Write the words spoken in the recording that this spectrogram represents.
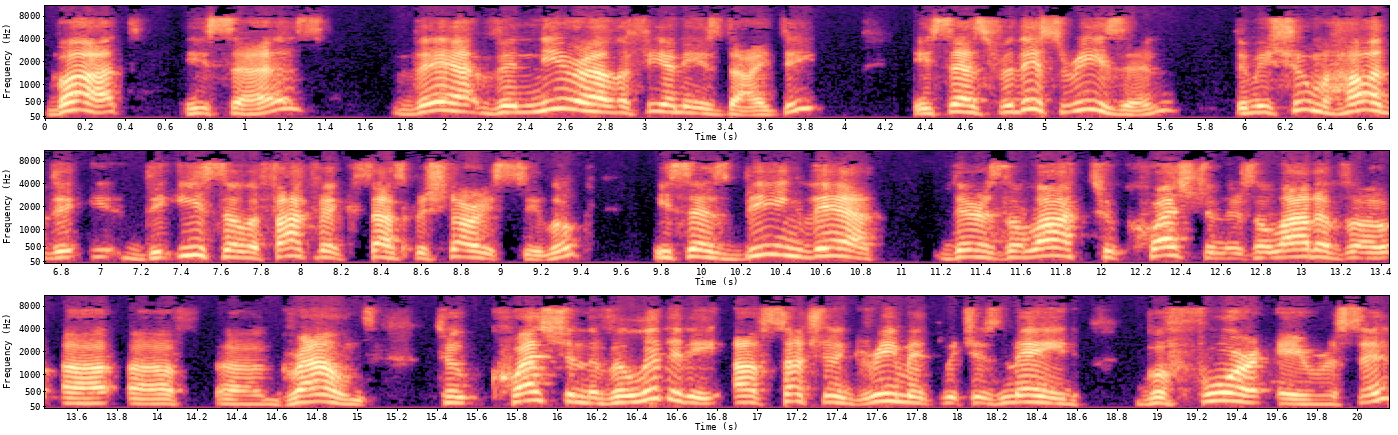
But he says, there venira lefiani is daiti. He says, for this reason, the mishum ha the isa lefakvek sas b'shtari siluk. He says, being that there's a lot to question, there's a lot of uh, uh, uh, grounds to question the validity of such an agreement which is made before a rusin.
